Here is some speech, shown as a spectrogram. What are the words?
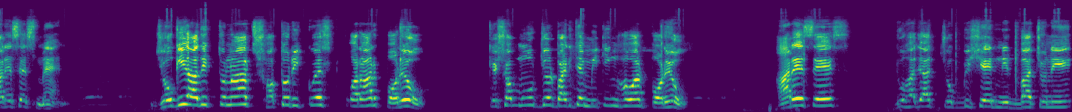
R S S man Yogi Adityanath শত রিকোয়েস্ট করার পরেও, কেশব মৌর্যর বাড়িতে মিটিং হওয়ার পরেও আরএসএস দু হাজার চব্বিশের নির্বাচনে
